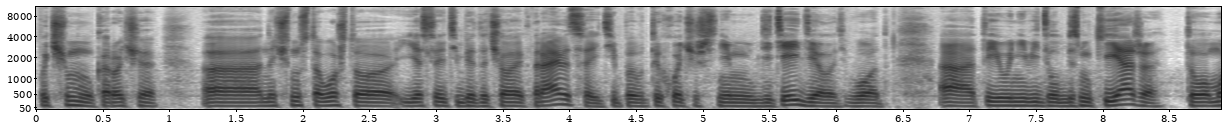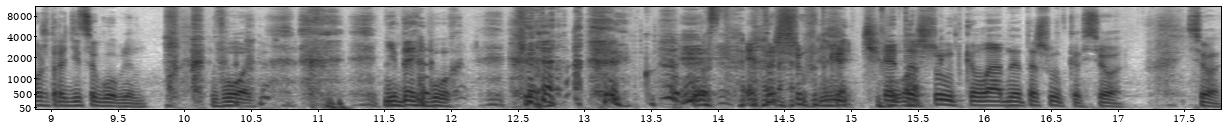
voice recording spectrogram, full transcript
Почему? Короче, э, начну с того, что если тебе этот человек нравится, и типа ты хочешь с ним детей делать, вот, а ты его не видел без макияжа, то может родиться гоблин. Вот. Не дай бог. Это шутка. Это шутка, ладно, это шутка, все. Все,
